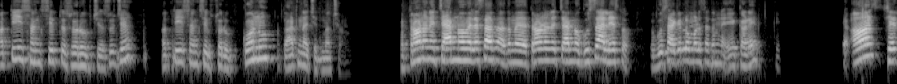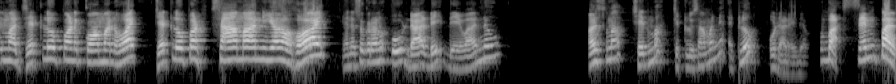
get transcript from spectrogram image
અતિ સંક્ષિપ્ત સ્વરૂપ છે. શું છે? અતિ સંક્ષિપ્ત સ્વરૂપ. કોનું? તો આઠના છેદમાં છ. ત્રણ અને ચાર નો હવે લસા તમે ત્રણ અને ચાર નો ગુસા લેશો, તો ગુસા કેટલો મળશે તમને? એકડે અંશ છેદમાં જેટલું પણ કોમન હોય, જેટલું પણ સામાન્ય હોય, એને શું કરવાનું? ઉડાડી દેવાનું. અંશમાં છેદમાં જેટલું સામાન્ય, એટલું ઉડાડી દેવાનું. બસ, સિમ્પલ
